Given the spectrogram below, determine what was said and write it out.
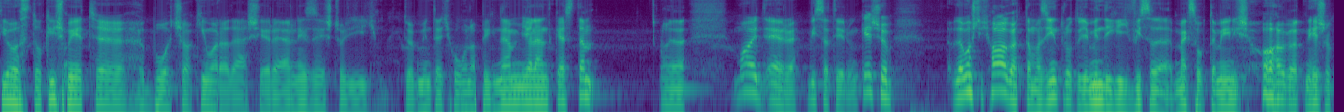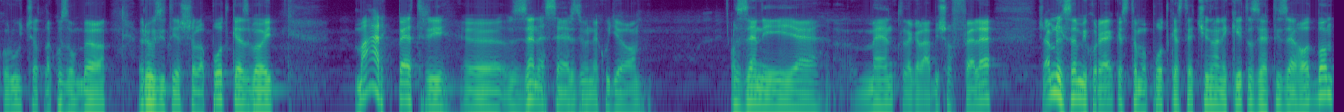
Sziasztok! Ismét bocsa a kimaradásért elnézést, hogy így több mint egy hónapig nem jelentkeztem. Majd erre visszatérünk később. De most így hallgattam az intrót, ugye mindig így vissza, megszoktam én is hallgatni, és akkor úgy csatlakozom be a rögzítéssel a podcastba, hogy Mark Petri zeneszerzőnek ugye a zenéje ment, legalábbis a fele, és emlékszem, mikor elkezdtem a podcastet csinálni 2016-ban,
